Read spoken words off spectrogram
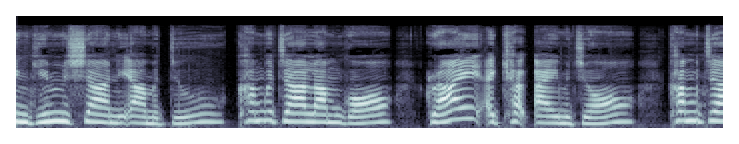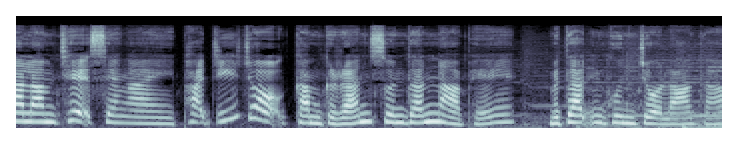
ชิงกิมชานีอามาดูคำกะจาลำก็ไกรไอคักไอมาจ่อคำกะจาลำเชะเซงไอผาจีจ่อคำกระรันสุนดันนาเพมตัดกุญจ่อลากา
